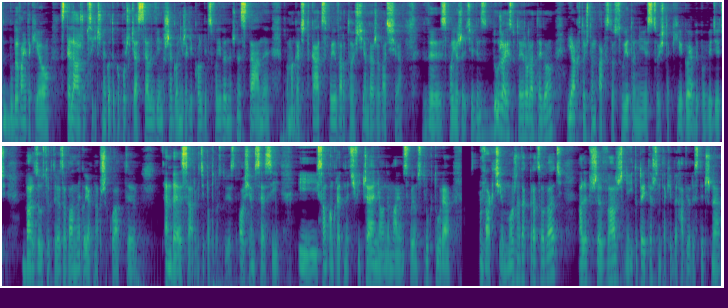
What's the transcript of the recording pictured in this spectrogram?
budowanie takiego stelażu psychicznego, tego poczucia self większego niż jakiekolwiek swoje wewnętrzne stany, pomagać tkać swoje wartości, angażować się w swoje życie. Więc duża jest tutaj rola tego, jak ktoś ten akt stosuje. To nie jest coś takiego, jakby powiedzieć, bardzo ustrukturyzowanego, jak na przykład y, MBSR, gdzie po prostu jest 8 sesji i są konkretne ćwiczenia, one mają swoją strukturę. W akcie można tak pracować, ale przeważnie, i tutaj też są takie behawiorystyczne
